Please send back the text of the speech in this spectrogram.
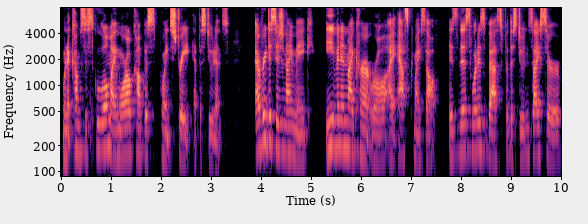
When it comes to school, my moral compass points straight at the students. Every decision I make, even in my current role, I ask myself, is this what is best for the students I serve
